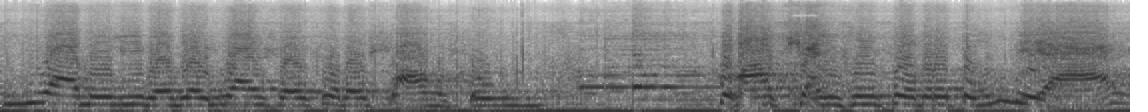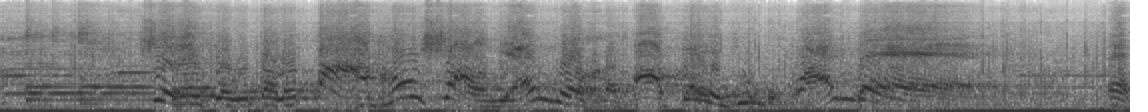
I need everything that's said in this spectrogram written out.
院门里边叫元帅坐到上首，驸马千岁坐到了东边。这个时候到了大上边个喝茶摆酒宽待。哎，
